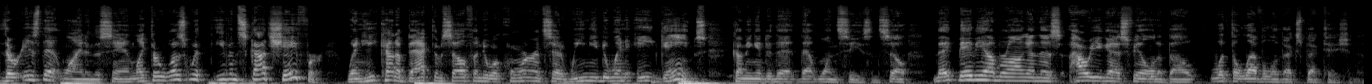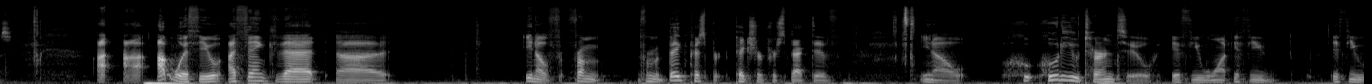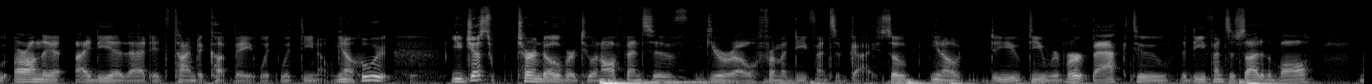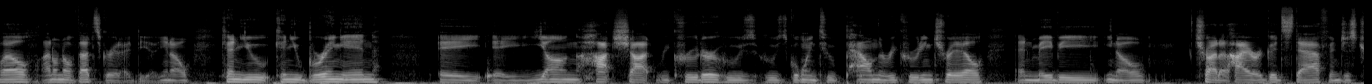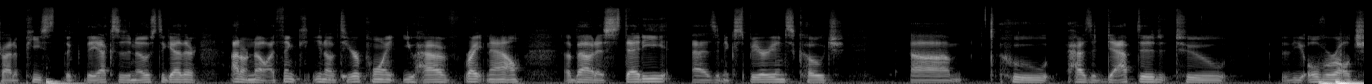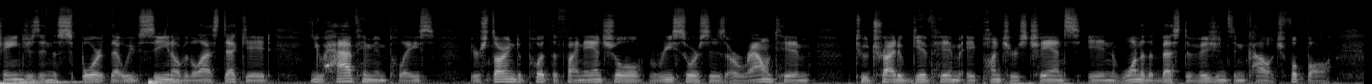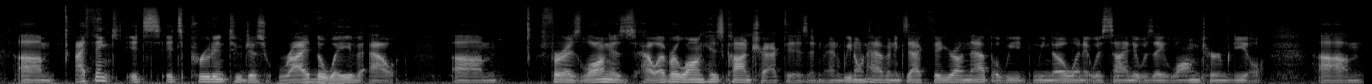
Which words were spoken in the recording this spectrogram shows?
there is that line in the sand like there was with even Scott Shafer when he kind of backed himself into a corner and said we need to win eight games coming into that, that one season. So maybe I'm wrong on this. How are you guys feeling about what the level of expectation is? I, am with you. I think that uh, you know from from a big picture perspective, you know, who who do you turn to if you want if you if you are on the idea that it's time to cut bait with with Dino? You know, who are, you just turned over to an offensive guru from a defensive guy. So you know, do you do you revert back to the defensive side of the ball? well, I don't know if that's a great idea. You know, can you can you bring in a a young hotshot recruiter who's who's going to pound the recruiting trail and maybe you know try to hire a good staff and just try to piece the, the X's and O's together. I don't know. I think you know to your point, you have right now about as steady as an experienced coach um, who has adapted to the overall changes in the sport that we've seen over the last decade, you have him in place. You're starting to put the financial resources around him to try to give him a puncher's chance in one of the best divisions in college football. Um, I think it's it's prudent to just ride the wave out um, for as long as however long his contract is, and, and, we don't have an exact figure on that, but we we know when it was signed, it was a long term deal. Um,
